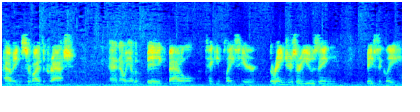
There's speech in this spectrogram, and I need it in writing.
having survived the crash, and now we have a big battle taking place here. The Rangers are using basically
